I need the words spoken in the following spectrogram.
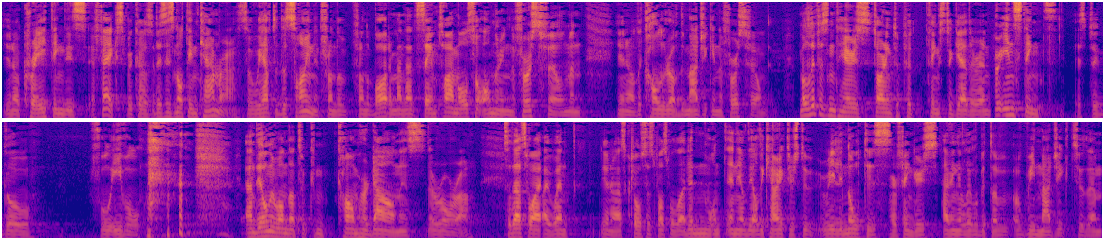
you know creating these effects because this is not in camera. So we have to design it from the from the bottom and at the same time also honoring the first film and you know the color of the magic in the first film. Maleficent here is starting to put things together and her instinct is to go full evil. And the only one that can calm her down is aurora. So that's why i went you know as close as possible i didn't want any of the other characters to really notice her fingers having a little bit of, of green magic to them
